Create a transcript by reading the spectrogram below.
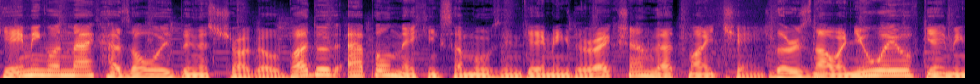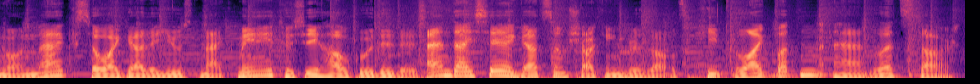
Gaming on Mac has always been a struggle, but with Apple making some moves in gaming direction that might change. There is now a new way of gaming on Mac, so I got a used Mac mini to see how good it is. And I say I got some shocking results. Hit the like button and let's start.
